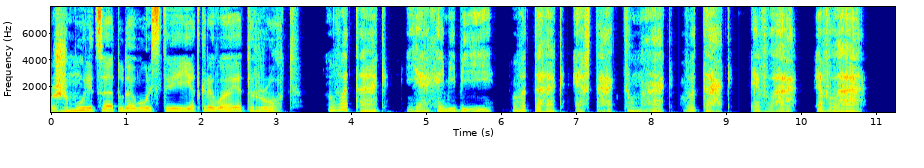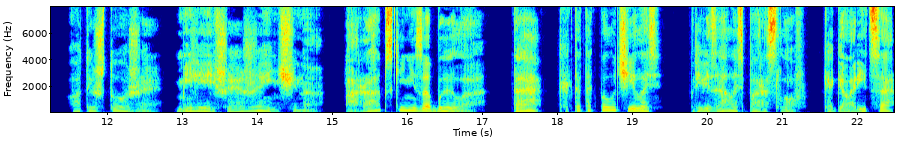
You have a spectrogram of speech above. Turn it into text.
жмурится от удовольствия и открывает рот. «Вот так, я Хабиби, вот так, эфтак, тумак. Вот так, эвла, эвла. А ты что же, милейшая женщина, арабский не забыла? Да, как-то так получилось. Привязалась пара слов. Как говорится,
